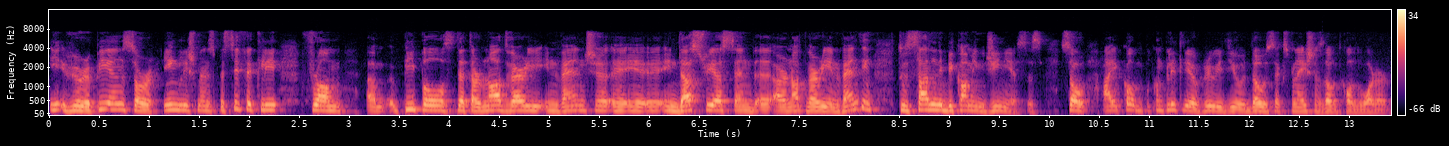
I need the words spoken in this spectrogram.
Europeans or Englishmen specifically from um, peoples that are not very uh, uh, industrious and uh, are not very inventing to suddenly becoming geniuses. So I com completely agree with you. Those explanations don't hold water.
